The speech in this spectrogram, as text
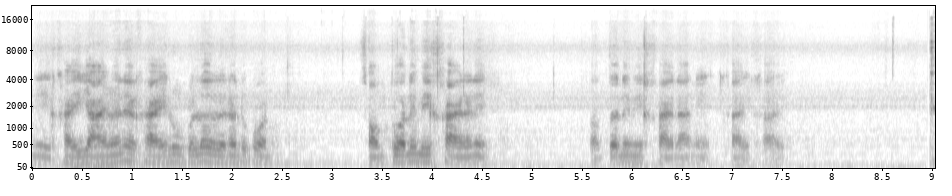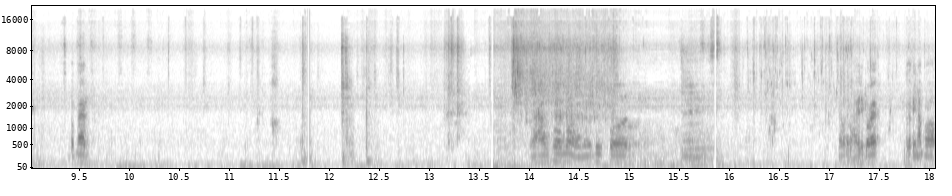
นี่ไข่ใหญ่ไหมเนี่ยไข่ลูกเบลเลอร์เลยนะทุกคนสองตัวนี่มีไข่แล้วนี่สองตัวนี่มีไข่แล้วนี่ไข่ไข่แบบล้างซะหน่อยนะทุกคนแล้วก็ใส่ไปก็เป็นน้ำปลา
